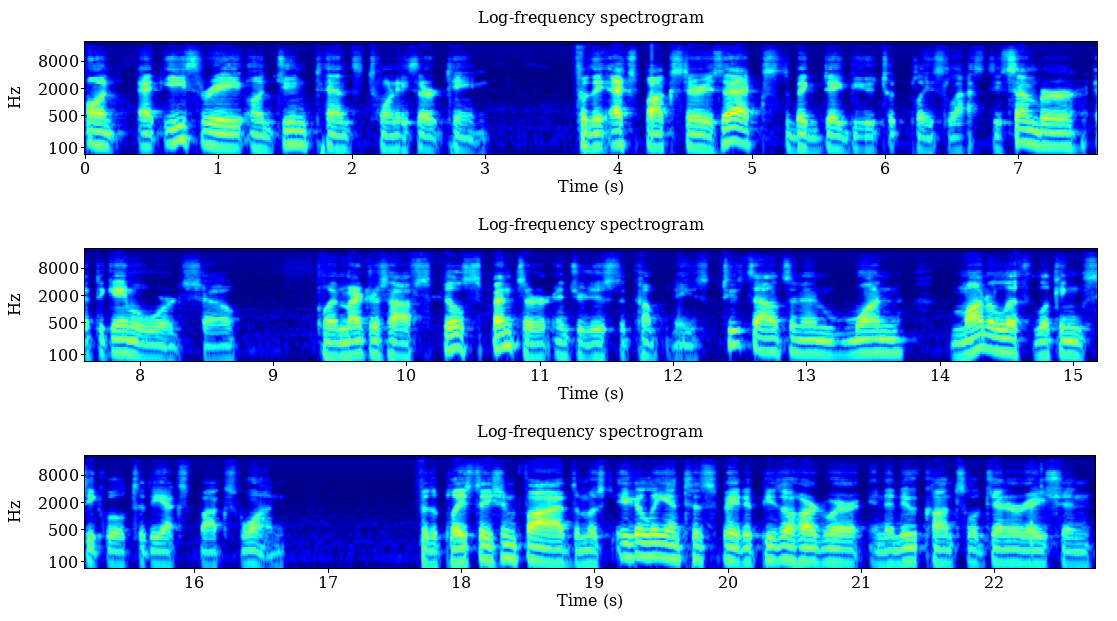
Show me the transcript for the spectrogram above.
On at E3 on June 10th, 2013. For the Xbox Series X, the big debut took place last December at the Game Awards show when Microsoft's Phil Spencer introduced the company's 2001 monolith looking sequel to the Xbox One. For the PlayStation 5, the most eagerly anticipated piece of hardware in a new console generation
